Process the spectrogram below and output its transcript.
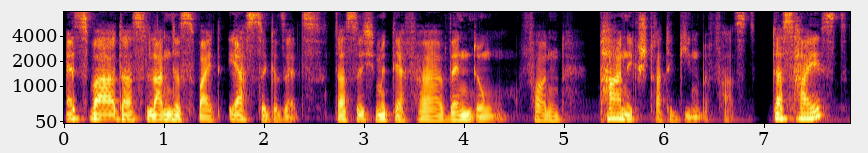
Es war das landesweit erste Gesetz, das sich mit der Verwendung von Panikstrategien befasst. Das heißt,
